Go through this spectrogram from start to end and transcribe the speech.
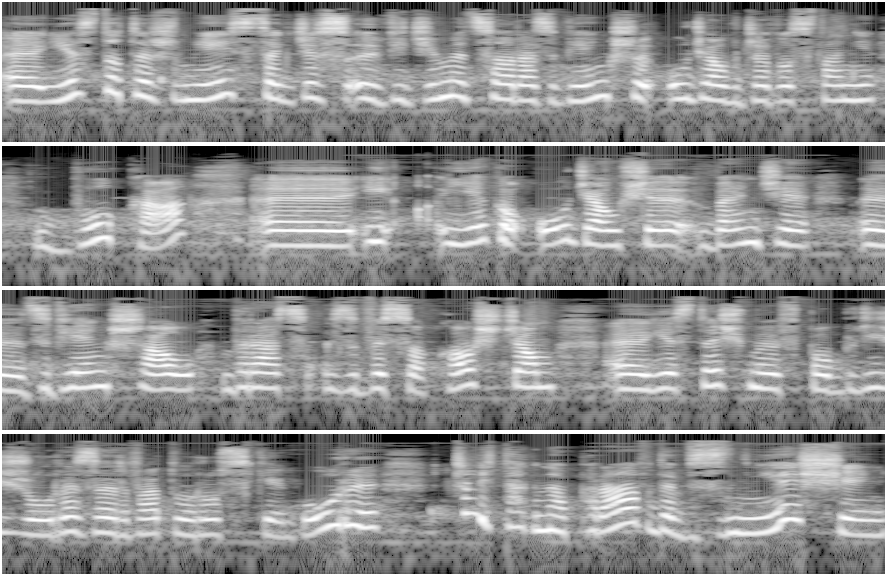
E, Jest to też miejsce, gdzie widzimy coraz większy udział w drzewostanie buka e, i jego udział się będzie e, zwiększał wraz z wysokością. Jesteśmy w pobliżu rezerwatu Ruskie Góry, czyli tak naprawdę wzniesień,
